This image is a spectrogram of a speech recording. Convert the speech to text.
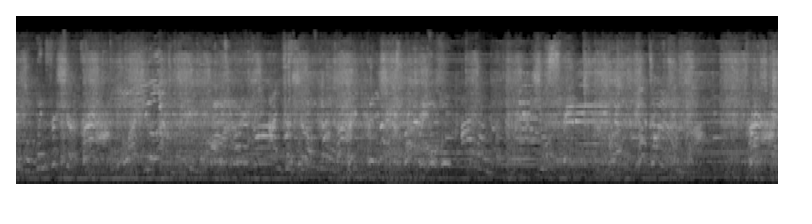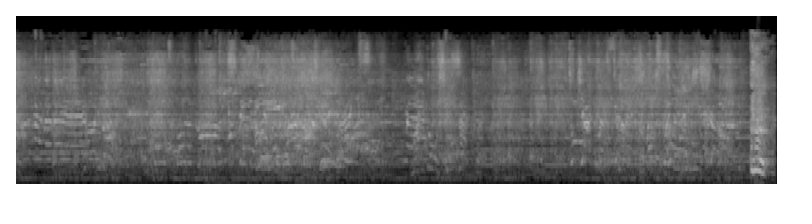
You will win for sure. Like your attitude. I'm for sure. Great pace. Keep eye on it. Spinning. Kata. Press. Wind up. My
